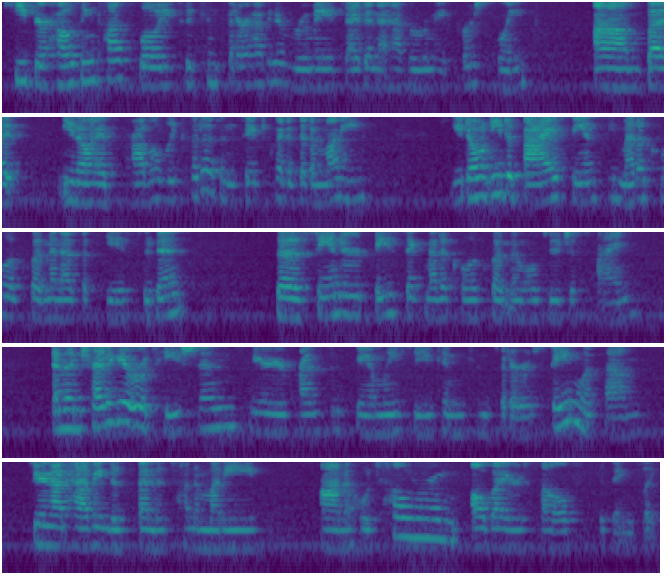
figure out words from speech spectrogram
Keep your housing costs low. You could consider having a roommate. I didn't have a roommate personally, um, but you know I probably could have and saved quite a bit of money. You don't need to buy fancy medical equipment as a PA student. The standard basic medical equipment will do just fine. And then try to get rotations near your friends and family so you can consider staying with them. So you're not having to spend a ton of money on a hotel room all by yourself for things like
